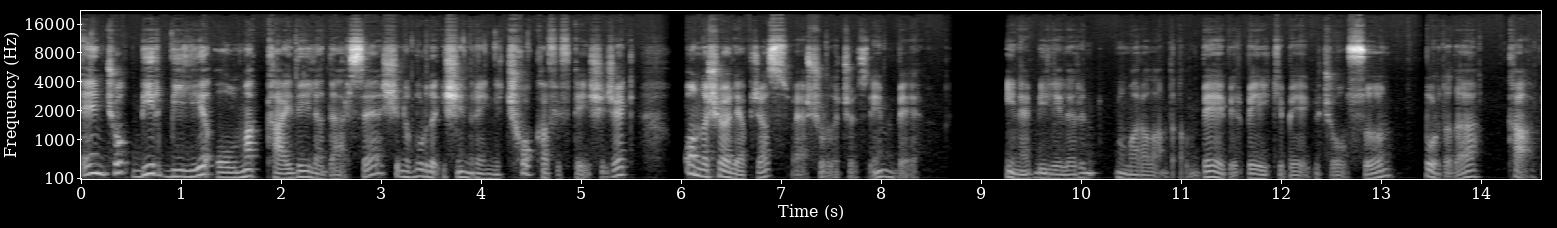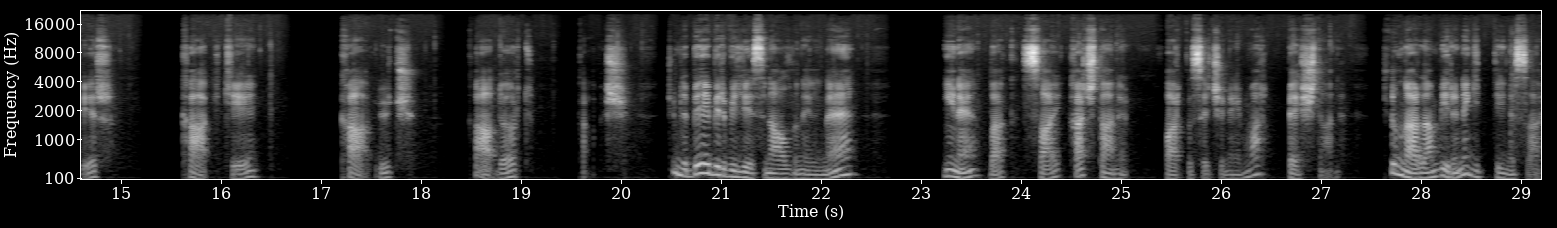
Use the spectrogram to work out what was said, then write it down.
en çok bir bilye olmak kaydıyla derse, şimdi burada işin rengi çok hafif değişecek. Onu da şöyle yapacağız veya şurada çözeyim. B. Yine bilyelerin numaralandıralım. B1, B2, B3 olsun. Burada da K1, K2, K3, K4, K5. Şimdi B1 bilyesini aldın eline. Yine bak say kaç tane farklı seçeneğim var? 5 tane. Şunlardan birine gittiğini say,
